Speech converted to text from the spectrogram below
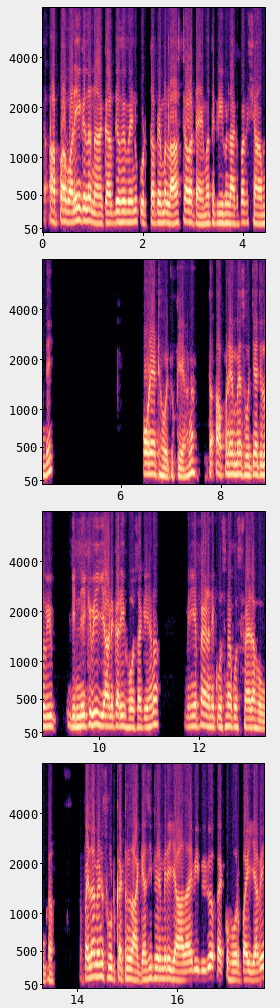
ਤਾਂ ਆਪਾਂ ਵਾਲੀਆਂ ਗੱਲਾਂ ਨਾ ਕਰਦੇ ਹੋਏ ਮੈਨੂੰ ਕੁੜਤਾ ਪਜਾਮਾ ਲਾਸਟ ਵਾਲਾ ਟਾਈਮ ਆ, ਤਕਰੀਬਨ ਲਗਭਗ ਸ਼ਾਮ ਦੇ ਪੌਣੇ 8 ਹੋ ਚੁੱਕੇ ਆ, ਹਨਾ? ਤਾਂ ਆਪਣੇ ਮੈਂ ਸੋਚਿਆ ਚਲੋ ਵੀ ਜਿੰਨੀ ਕੁ ਵੀ ਜਾਣਕਾਰੀ ਹੋ ਸਕੇ, ਹਨਾ, ਮੇਰੀਆਂ ਭੈਣਾਂ ਦੇ ਕੁਛ ਨਾ ਕੁਛ ਫਾਇਦਾ ਹੋਊਗਾ। ਤਾਂ ਪਹਿਲਾਂ ਮੈਨੂੰ ਸੂਟ ਕੱਟਣ ਲੱਗ ਗਿਆ ਸੀ, ਫਿਰ ਮੇਰੇ ਯਾਦ ਆਇਆ ਵੀ ਵੀਡੀਓ ਆਪਾਂ ਇੱਕ ਹੋਰ ਪਾਈ ਜਾਵੇ।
